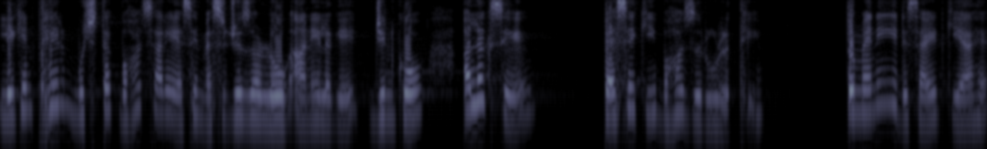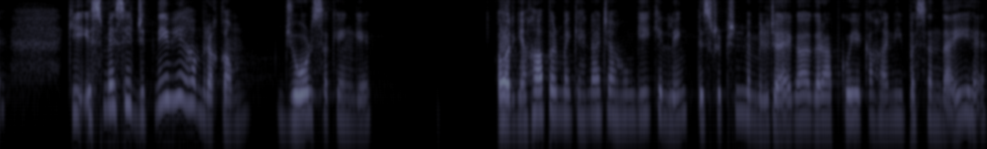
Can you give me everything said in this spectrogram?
लेकिन फिर मुझ तक बहुत सारे ऐसे मैसेजेस और लोग आने लगे, जिनको अलग से पैसे की बहुत ज़रूरत थी। तो मैंने ये डिसाइड किया है कि इसमें से जितनी भी हम रकम जोड़ सकेंगे और यहाँ पर मैं कहना चाहूँगी कि लिंक डिस्क्रिप्शन में मिल जाएगा अगर आपको ये कहानी पसंद आई है।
